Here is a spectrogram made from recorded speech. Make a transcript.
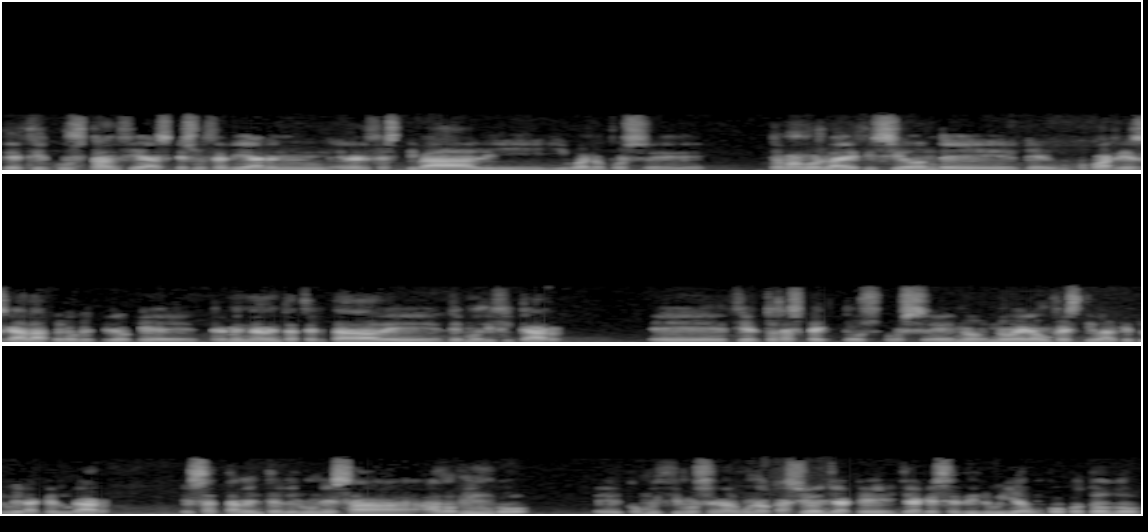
de, circunstancias que sucedían en, en el festival y, y bueno, pues eh, tomamos la decisión de, de, un poco arriesgada, pero que creo que tremendamente acertada, de, de modificar eh, ciertos aspectos. Pues eh, no, no, era un festival que tuviera que durar exactamente de lunes a, domingo, eh, como hicimos en alguna ocasión, ya que, ya que se diluía un poco todo.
